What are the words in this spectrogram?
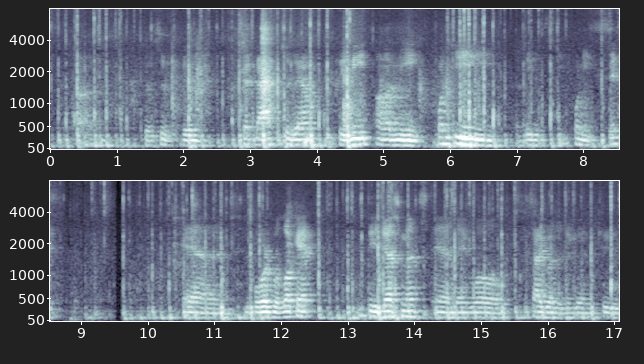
Uh, Those have been sent back to them. They meet on the twenty, I believe it's the twenty-sixth. And the board will look at the adjustments and they will decide whether they're going to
